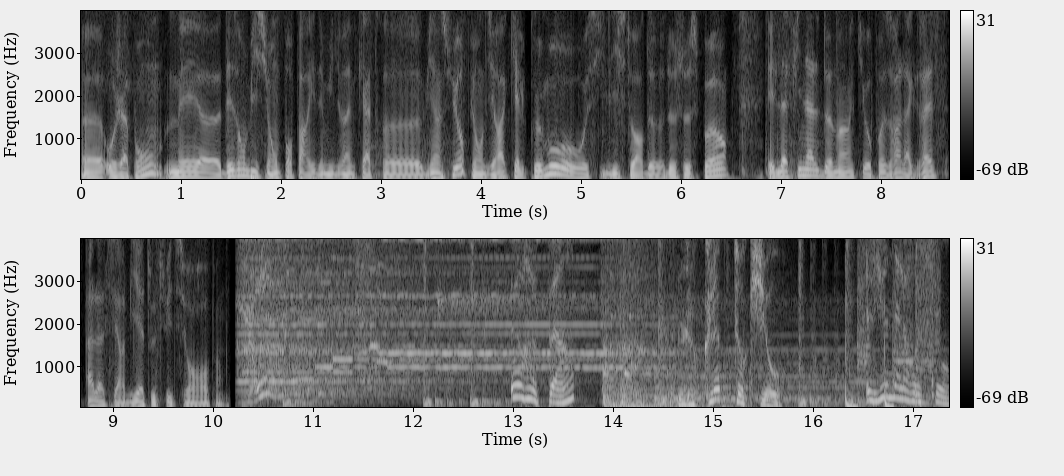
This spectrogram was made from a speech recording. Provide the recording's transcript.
euh, au Japon, mais euh, des ambitions pour Paris 2024, euh, bien sûr. Puis on dira quelques mots aussi de l'histoire de, de ce sport et de la finale demain qui opposera la Grèce à la Serbie. À tout de suite sur Europe 1. Europe 1, Le Club Tokyo. Lionel Rousseau.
